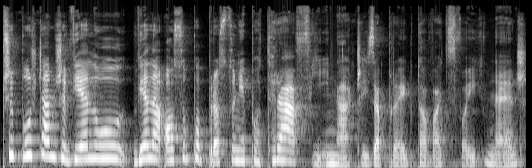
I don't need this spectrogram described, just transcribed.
Przypuszczam, że wielu, wiele osób po prostu nie potrafi inaczej zaprojektować swoich wnętrz.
